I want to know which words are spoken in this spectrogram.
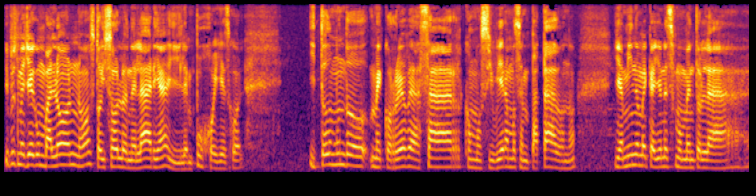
Y pues me llega un balón, ¿no? Estoy solo en el área y le empujo y es gol y todo el mundo me corrió a abrazar como si hubiéramos empatado, ¿no? Y a mí no me cayó en ese momento la,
